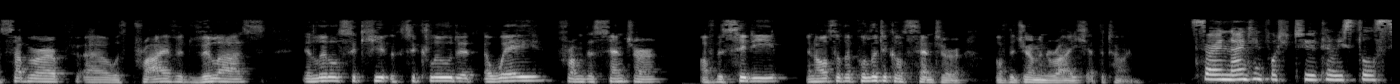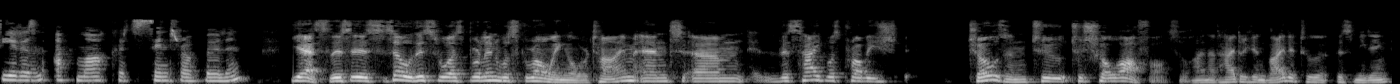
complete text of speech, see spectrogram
suburb uh, with private villas, a little secu- secluded away from the center of the city and also the political center of the German Reich at the time. So in 1942, can we still see it as an upmarket center of Berlin? Yes, this is so. This was Berlin was growing over time, and um, the site was probably sh- chosen to to show off. Also, Reinhard Heydrich invited to this meeting.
